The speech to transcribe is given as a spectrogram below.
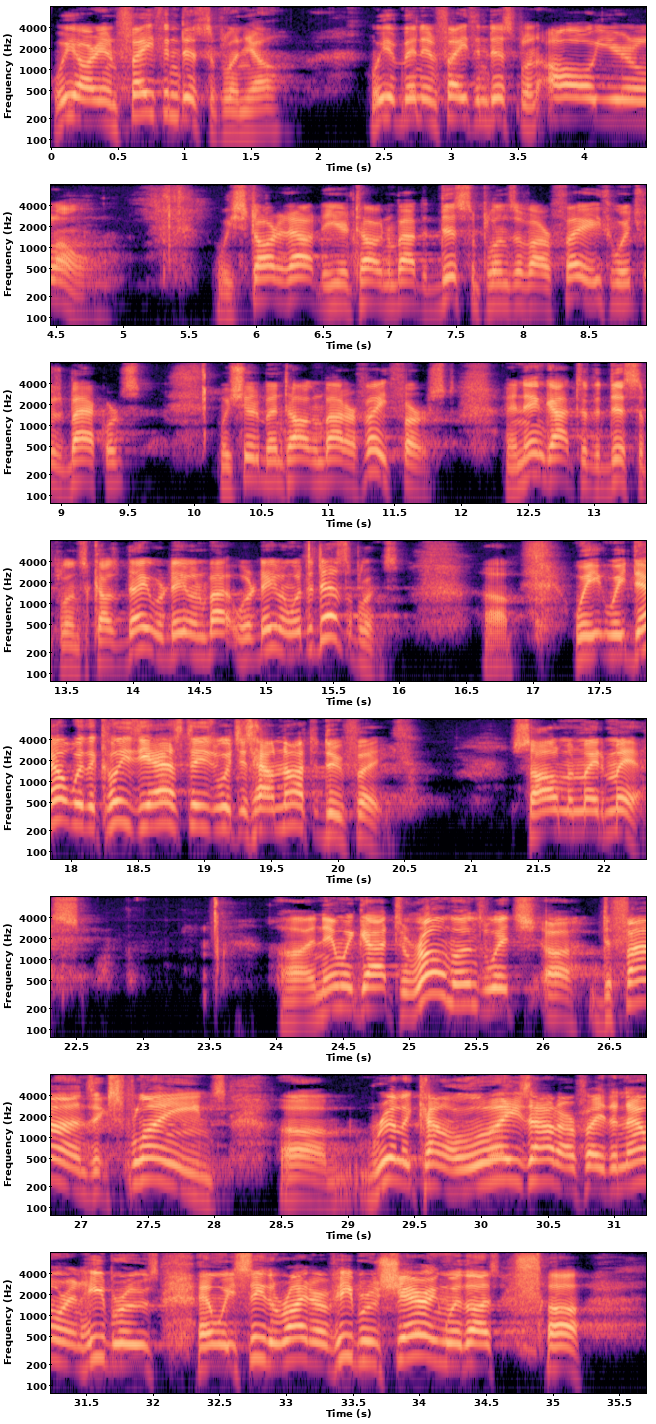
We are in faith and discipline, y'all. We have been in faith and discipline all year long. We started out the year talking about the disciplines of our faith, which was backwards. We should have been talking about our faith first, and then got to the disciplines because today we're dealing about we're dealing with the disciplines. Uh, we we dealt with Ecclesiastes, which is how not to do faith. Solomon made a mess. Uh, and then we got to Romans, which uh, defines, explains, um, really kind of lays out our faith. And now we're in Hebrews, and we see the writer of Hebrews sharing with us uh,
